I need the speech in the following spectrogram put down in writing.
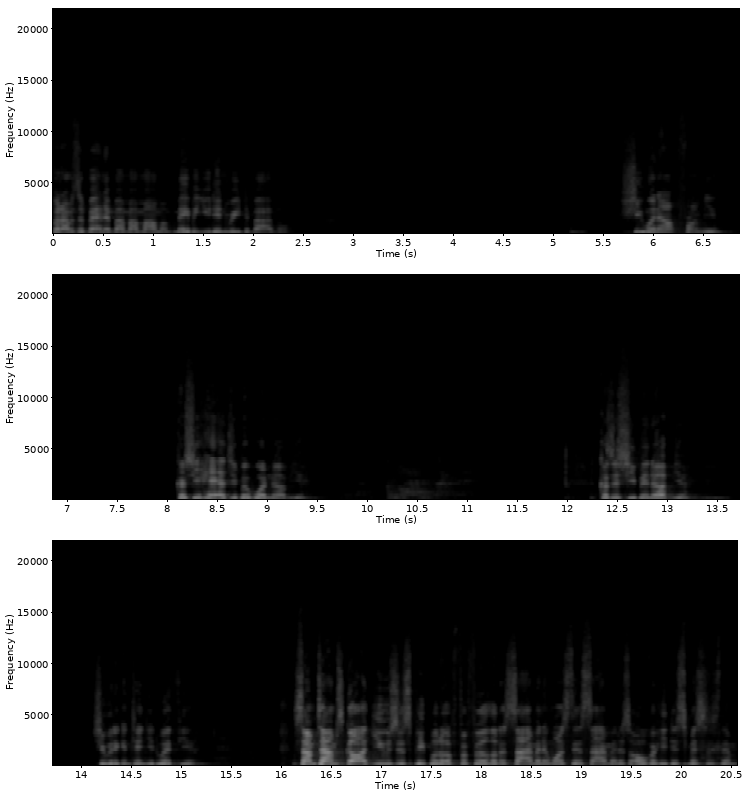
but I was abandoned by my mama. Maybe you didn't read the Bible. She went out from you because she had you but wasn't of you. Because if she'd been of you, she would have continued with you. Sometimes God uses people to fulfill an assignment, and once the assignment is over, He dismisses them.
